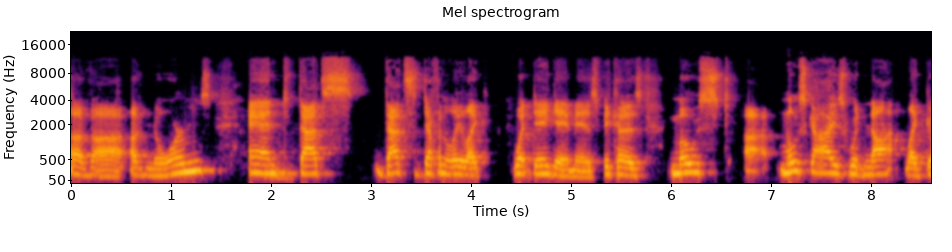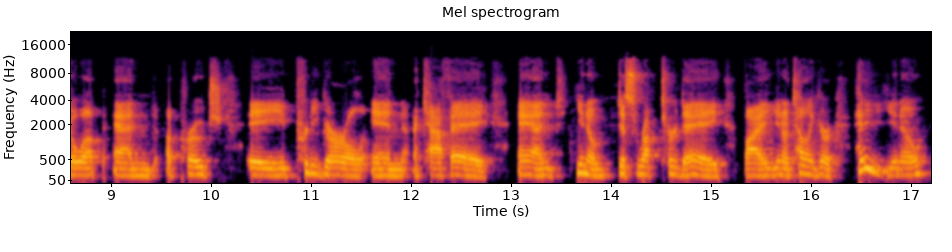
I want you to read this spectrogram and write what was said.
of uh, of norms and that's that's definitely like what day game is because most uh, most guys would not like go up and approach a pretty girl in a cafe and you know disrupt her day by you know telling her hey you know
